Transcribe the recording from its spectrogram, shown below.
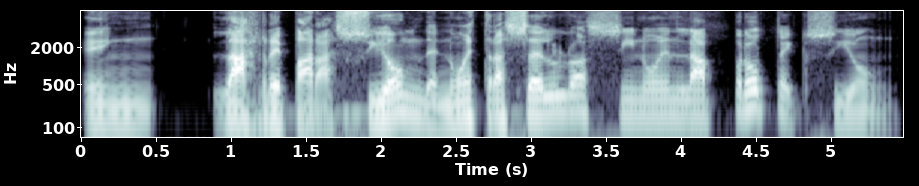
en la reparación de nuestras células, sino en la protección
